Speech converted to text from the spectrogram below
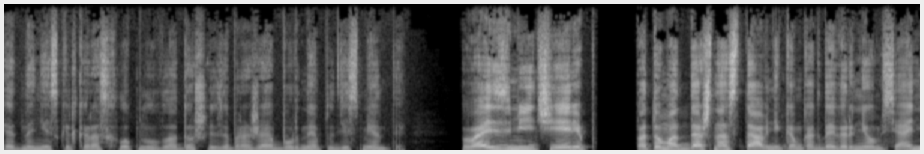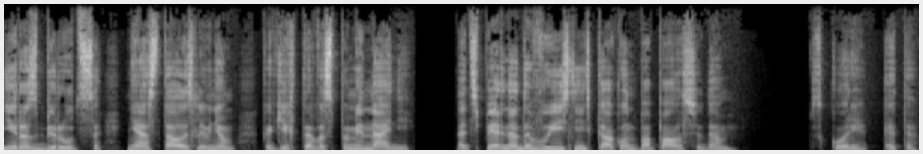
Эдна несколько раз хлопнул в ладоши, изображая бурные аплодисменты. «Возьми череп Потом отдашь наставникам, когда вернемся. Они разберутся, не осталось ли в нем каких-то воспоминаний. А теперь надо выяснить, как он попал сюда». Вскоре это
